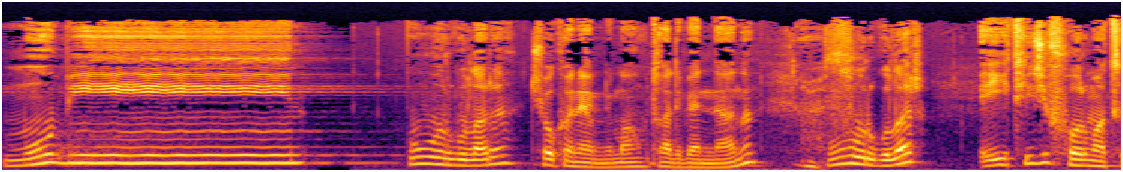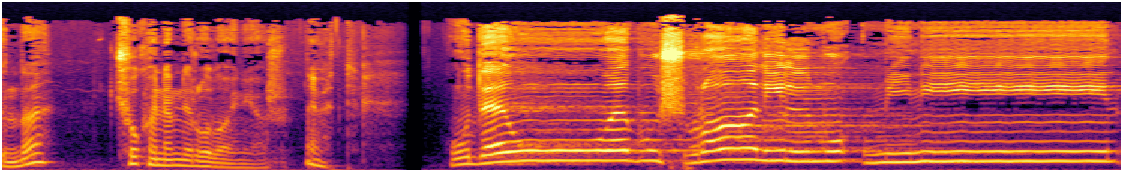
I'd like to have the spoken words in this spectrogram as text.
mubin bu vurguları çok önemli Mahmut Ali Benna'nın. Evet. Bu vurgular eğitici formatında çok önemli rol oynuyor. Evet. Huden ve buşra lil mu'minin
